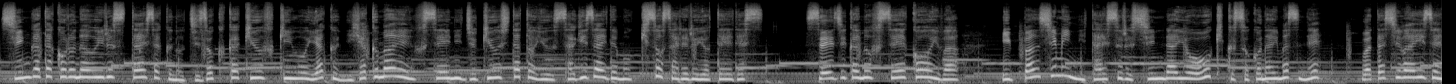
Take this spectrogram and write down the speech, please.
新型コロナウイルス対策の持続化給付金を約200万円不正に受給したという詐欺罪でも起訴される予定です。政治家の不正行為は一般市民に対する信頼を大きく損ないますね。私は以前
